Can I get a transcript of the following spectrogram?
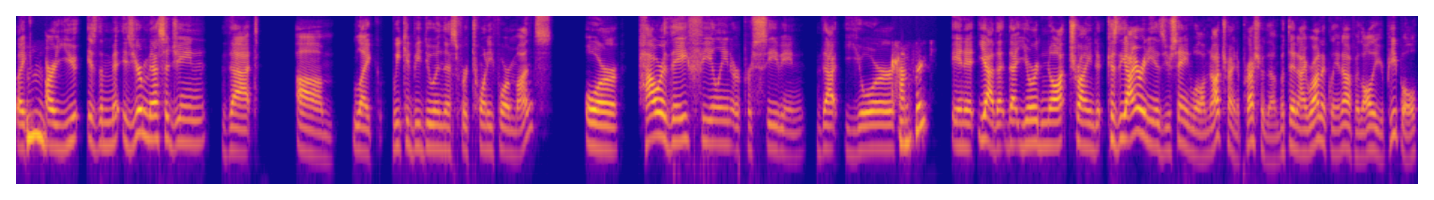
like Mhm. are you is the is your messaging that um like we could be doing this for 24 months or how are they feeling or perceiving that you're comfort. in it yeah that, that you're not trying to because the irony is you're saying well i'm not trying to pressure them but then ironically enough with all of your people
